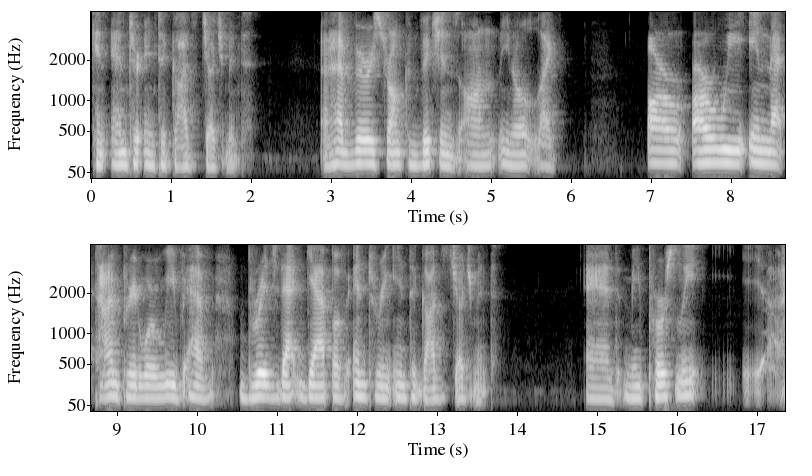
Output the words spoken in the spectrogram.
can enter into God's judgment. And I have very strong convictions on, you know, like, are are we in that time period where we have bridged that gap of entering into God's judgment? And me personally, yeah,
